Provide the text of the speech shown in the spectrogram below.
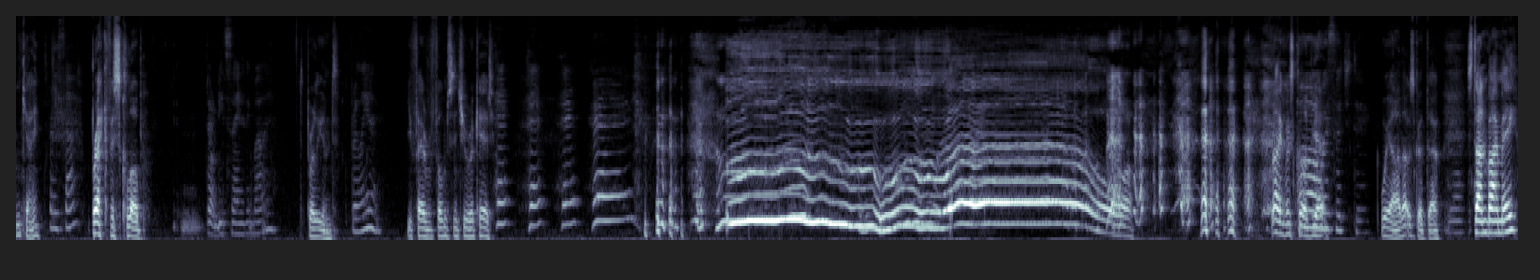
Okay. It's very sad. Breakfast Club. Don't need to say anything about it. It's brilliant. It's brilliant. Your favourite film since you were a kid? Hey, hey, hey, hey. Ooh, whoa. Breakfast Club, oh, yeah. we're such a dick. We are, that was good though. Yeah. Stand By Me.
